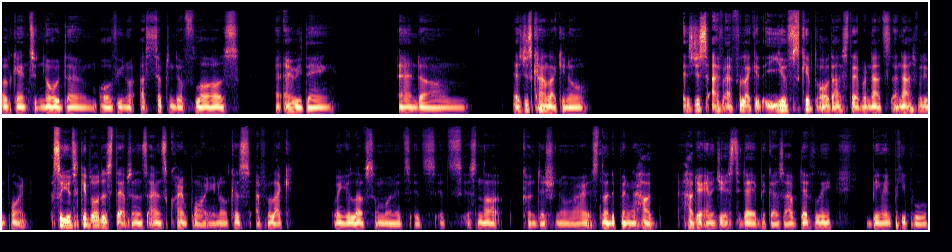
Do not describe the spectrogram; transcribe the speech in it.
of getting to know them of you know accepting their flaws and everything and um it's just kind of like you know it's just I, I feel like it, you've skipped all that step and that's and that's really important so you've skipped all the steps and it's, and it's quite important you know because i feel like when you love someone it's it's it's it's not conditional right? It's not depending on how how their energy is today because i've definitely been with people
